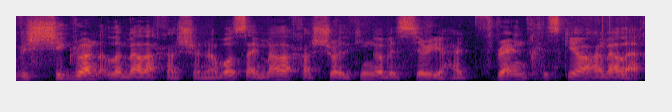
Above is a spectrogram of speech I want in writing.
Vishigran lemelech Ashur. Now, say Melech Ashur, the king of Assyria, had threatened Chizkiah HaMelech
